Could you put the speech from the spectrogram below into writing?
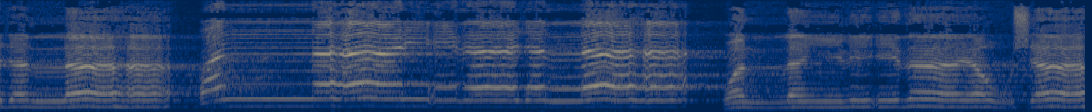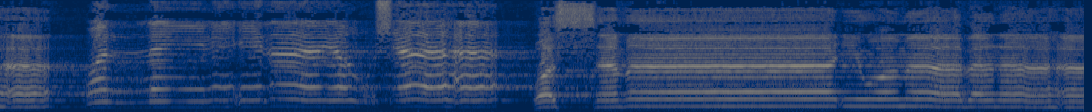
جلاها. والنهار إذا جلاها. والليل إذا يغشاها. والليل إذا يغشاها. والسماء وما بناها.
